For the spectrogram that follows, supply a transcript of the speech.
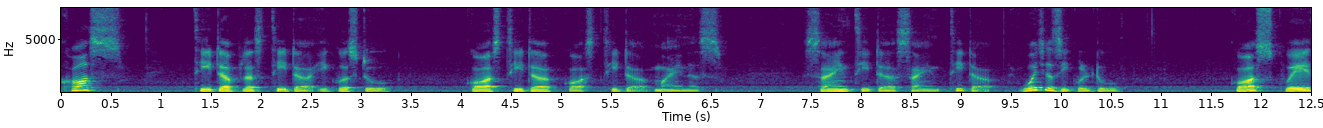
cos theta plus theta equals to cos theta cos theta minus sine theta sine theta which is equal to cos square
